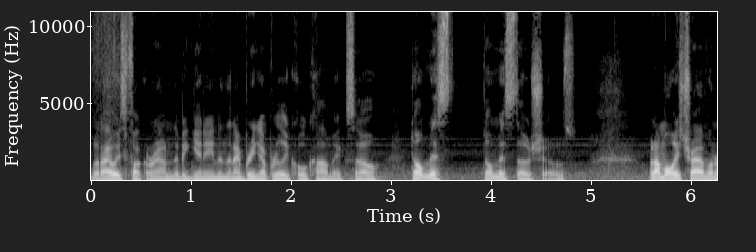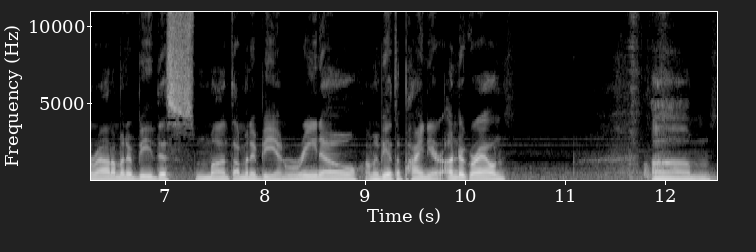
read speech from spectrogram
but I always fuck around in the beginning, and then I bring up really cool comics. So don't miss don't miss those shows. But I'm always traveling around. I'm going to be this month. I'm going to be in Reno. I'm going to be at the Pioneer Underground. Um,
